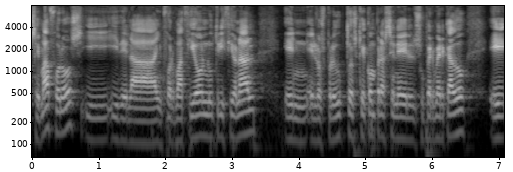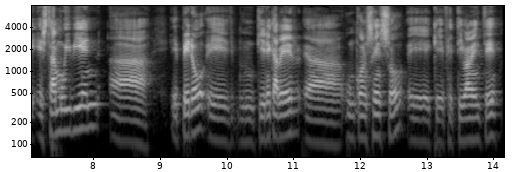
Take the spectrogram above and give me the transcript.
semáforos y, de la información nutricional en, los productos que compras en el supermercado eh, está muy bien, ah, eh, pero eh, tiene que haber ah, un consenso que efectivamente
